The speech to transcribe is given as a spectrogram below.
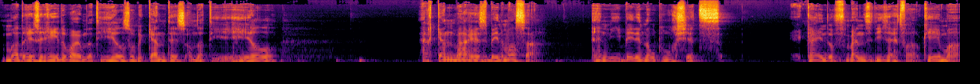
Maar er is een reden waarom dat hij heel zo bekend is, omdat hij heel herkenbaar is bij de massa. En niet bij de no bullshit kind of mens die zegt van oké, maar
